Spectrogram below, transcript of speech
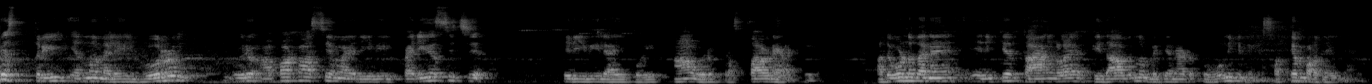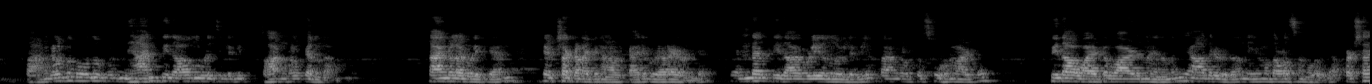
ഒരു സ്ത്രീ എന്ന നിലയിൽ വെറും ഒരു അപഹാസ്യമായ രീതിയിൽ പരിഹസിച്ച് രീതിയിലായി പോയി ആ ഒരു പ്രസ്താവന ഇറക്കിയത്. അതുകൊണ്ട് തന്നെ എനിക്ക് താങ്കളെ പിതാവെന്ന് വിളിക്കാനായിട്ട് തോന്നിക്കുന്നില്ല. സത്യം പറഞ്ഞു കഴിഞ്ഞാൽ താങ്കൾക്ക് തോന്നുമ്പോൾ ഞാൻ പിതാവെന്ന് വിളിച്ചില്ലെങ്കിൽ താങ്കൾക്ക് എന്താണ്? താങ്കളെ വിളിക്കാൻ ലക്ഷക്കണക്കിന് ആൾക്കാർ വേറെയുണ്ട്. എന്റെ പിതാവ് വിളിയൊന്നുമില്ലെങ്കിൽ താങ്കൾക്ക് സുഖമായിട്ട് പിതാവായിട്ട് വാഴുന്നതിനൊന്നും യാതൊരുവിധ നിയമ തടസ്സങ്ങളുമില്ല. പക്ഷേ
